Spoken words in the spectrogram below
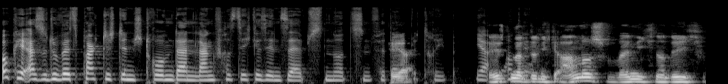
Okay, also du willst praktisch den Strom dann langfristig gesehen selbst nutzen für deinen Ja. Betrieb. Ja, Das ist okay. natürlich anders, wenn ich natürlich,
